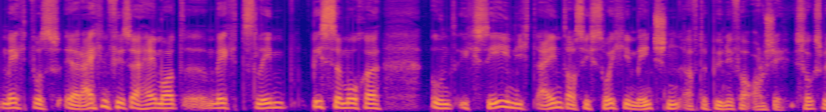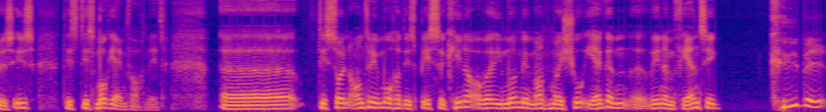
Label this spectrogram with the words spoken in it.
möchte was erreichen für seine Heimat, möchte das Leben besser machen. Und ich sehe nicht ein, dass ich solche Menschen auf der Bühne verarsche. Ich sage es, wie es ist. Das, das mag ich einfach nicht. Äh, das sollen andere machen, das besser können. Aber ich muss mich manchmal schon ärgern, äh, wenn am Fernsehen Kübel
